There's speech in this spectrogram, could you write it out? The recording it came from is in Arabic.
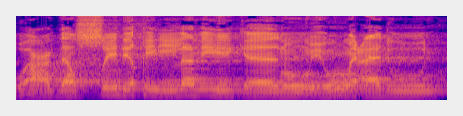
وعد الصدق الذي كانوا يوعدون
